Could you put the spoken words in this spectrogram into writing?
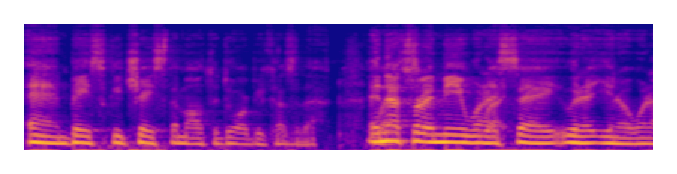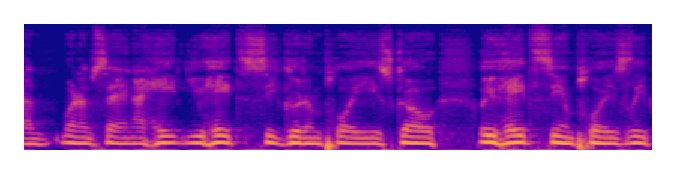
and basically chase them out the door because of that. And that's what I mean when I say when I, you know when I'm when I'm saying I hate you hate to see good employees go or you hate to see employees leave.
